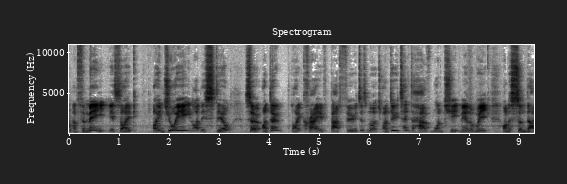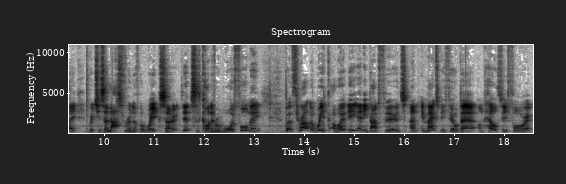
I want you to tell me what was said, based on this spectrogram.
and for me it's like I enjoy eating like this still so I don't like crave bad foods as much. I do tend to have one cheat meal a week on a Sunday which is the last run of the week so it's a kind of reward for me but throughout the week I won't eat any bad foods and it makes me feel better. I'm healthy for it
